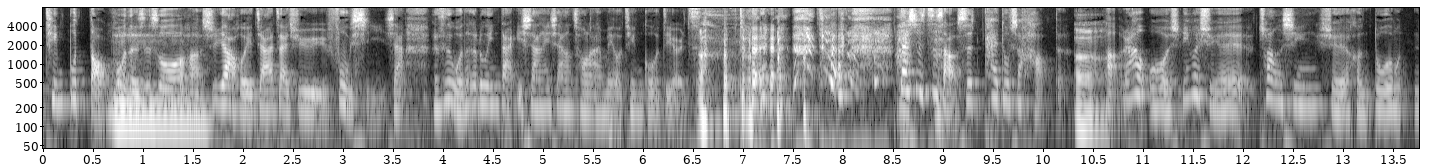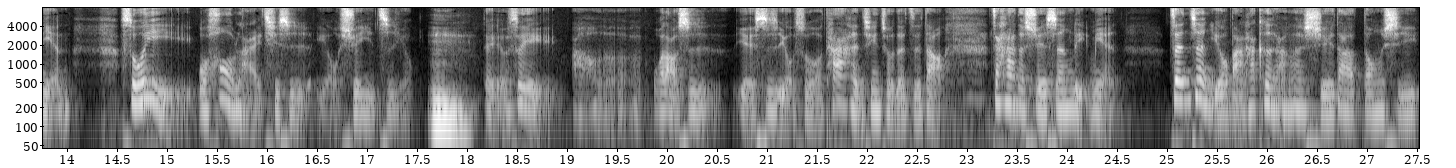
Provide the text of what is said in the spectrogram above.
听不懂，或者是说哈需要回家再去复习一下。可是我那个录音带一箱一箱，从来没有听过第二次。对 对，但是至少是态度是好的。嗯，好。然后我因为学创新学很多年，所以我后来其实有学以致用。嗯，对，所以啊，我老师也是有说，他很清楚的知道，在他的学生里面。真正有把他课堂上学到的东西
